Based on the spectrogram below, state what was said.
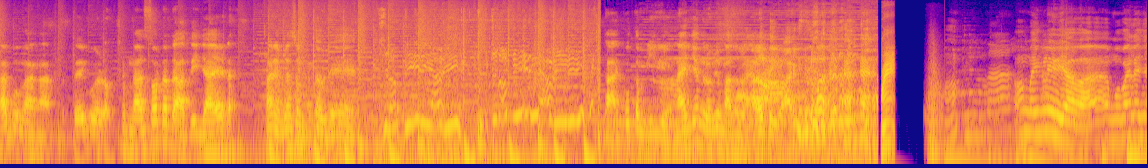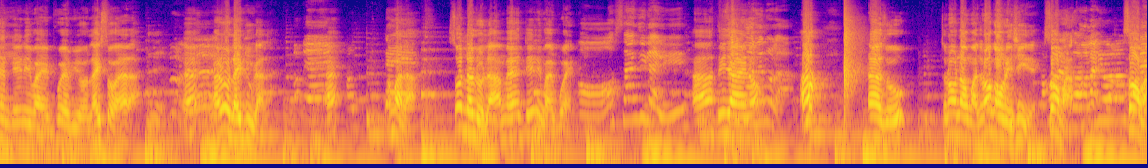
ငါကငါငါသေးကိုတော့ငါစော့တတာတေးကြရဲ့လားအဲ့ဒါပြန်ဆုံးတော့တယ်ဒါကိုသမီးတွေနိုင်ကျင်းတို့ပြမှာဆိုရင်ငါတို့တေးသွားပြီအော်မိန်းကလေးတွေကပါမိုဘိုင်းလက်ကျန်တင်းနေပါဖွဲ့ပြီးတော့လိုက်စော့ရလားဟမ်ငါတို့လိုက်တူတာလားဟုတ်တယ်ဟမ်ဟုတ်မလားစော့တယ်လို့လားအမဲတင်းနေပါဖွဲ့ဩစမ်းကြည့်လိုက်လေအာတေးကြရင်နော်လို့လားဟာအဲ့ဒါဆိုကျွန်တော်နောက်မှာကျွန်တော်ကောင်တွေရှိတယ်စော့မှာစော့ပါ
